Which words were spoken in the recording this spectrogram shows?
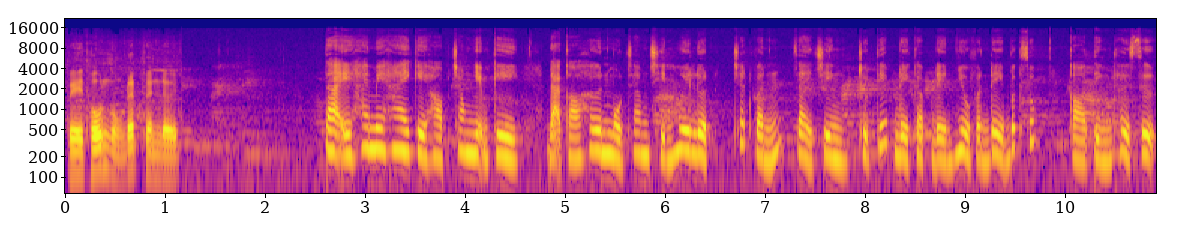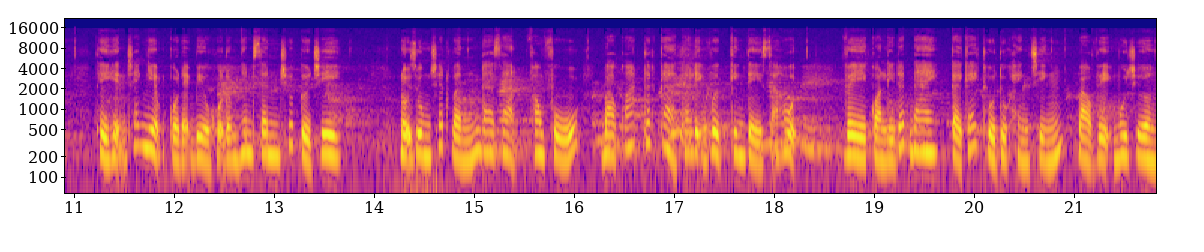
về thôn cũng rất thuận lợi. Tại 22 kỳ họp trong nhiệm kỳ, đã có hơn 190 lượt chất vấn, giải trình trực tiếp đề cập đến nhiều vấn đề bức xúc có tính thời sự, thể hiện trách nhiệm của đại biểu Hội đồng Nhân dân trước cử tri. Nội dung chất vấn đa dạng, phong phú, bao quát tất cả các lĩnh vực kinh tế xã hội, về quản lý đất đai, cải cách thủ tục hành chính, bảo vệ môi trường,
